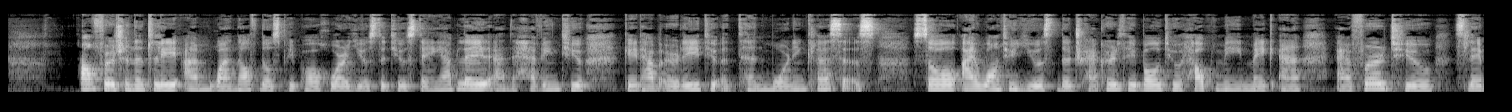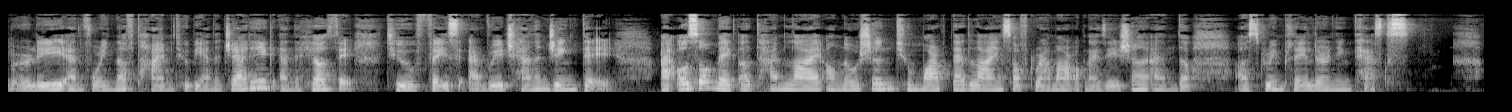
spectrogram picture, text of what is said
Unfortunately, I'm one of those people who are used to staying up late and having to get up early to attend morning classes. So I want to use the tracker table to help me make an effort to sleep early and for enough time to be energetic and healthy to face every challenging day. I also make a timeline on Notion to mark deadlines of grammar organization and uh, screenplay learning tasks.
